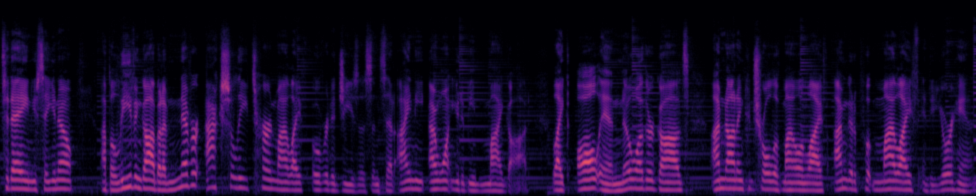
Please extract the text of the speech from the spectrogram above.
today and you say, You know, I believe in God, but I've never actually turned my life over to Jesus and said, I, need, I want you to be my God. like all in, no other gods. I'm not in control of my own life. I'm going to put my life into your hands.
